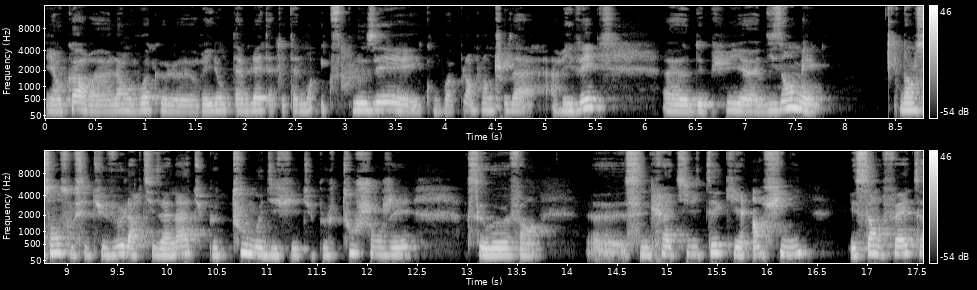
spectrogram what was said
et encore, euh, là, on voit que le rayon de tablette a totalement explosé et qu'on voit plein plein de choses arriver euh, depuis euh, dix ans. Mais dans le sens où, si tu veux, l'artisanat, tu peux tout modifier, tu peux tout changer. C'est, enfin, une créativité qui est infinie. Et ça, en fait,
